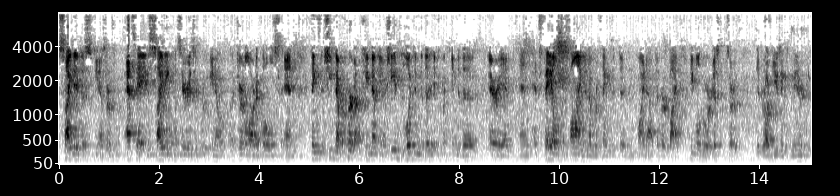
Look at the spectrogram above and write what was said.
cited as you know sort of essays citing a series of you know uh, journal articles and things that she'd never heard of. She'd never you know she had looked into the into the area and, and had failed to find a number of things that had been pointed out to her by people who were just sort of the drug using community.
